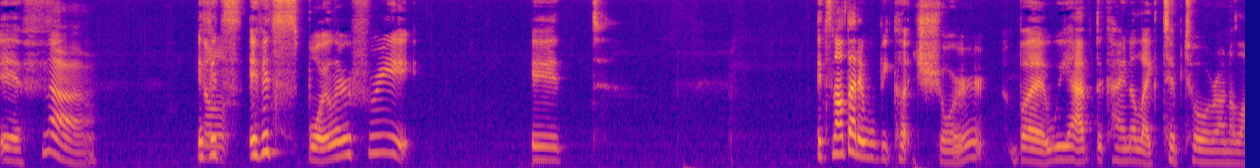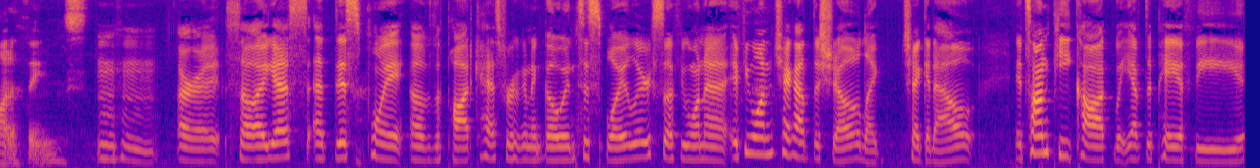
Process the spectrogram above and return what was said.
If no, if it's if it's spoiler free, it it's not that it will be cut short, but we have to kind of like tiptoe around a lot of things. Hmm. All right. So I guess at this point of the podcast we're going to go into spoilers. So if you want to if you want to check out the show, like check it out. It's on Peacock, but you have to pay a fee.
